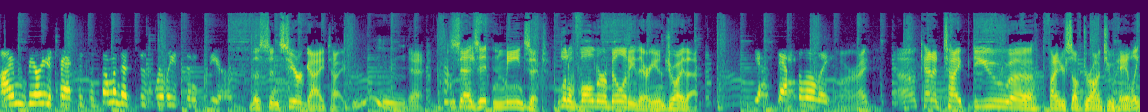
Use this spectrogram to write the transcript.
I'm very attracted to someone that's just really sincere. The sincere guy type. Hmm. Yeah. Says it and means it. A little vulnerability there. You enjoy that. Yes, absolutely. All right. Uh, what kind of type do you uh, find yourself drawn to, Haley?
